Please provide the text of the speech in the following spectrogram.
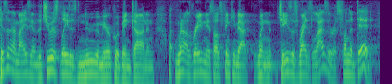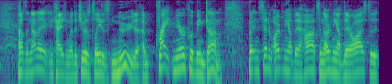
Isn't it amazing that the Jewish leaders knew a miracle had been done? And when I was reading this, I was thinking about when Jesus raised Lazarus from the dead. That was another occasion where the Jewish leaders knew that a great miracle had been done. But instead of opening up their hearts and opening up their eyes to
